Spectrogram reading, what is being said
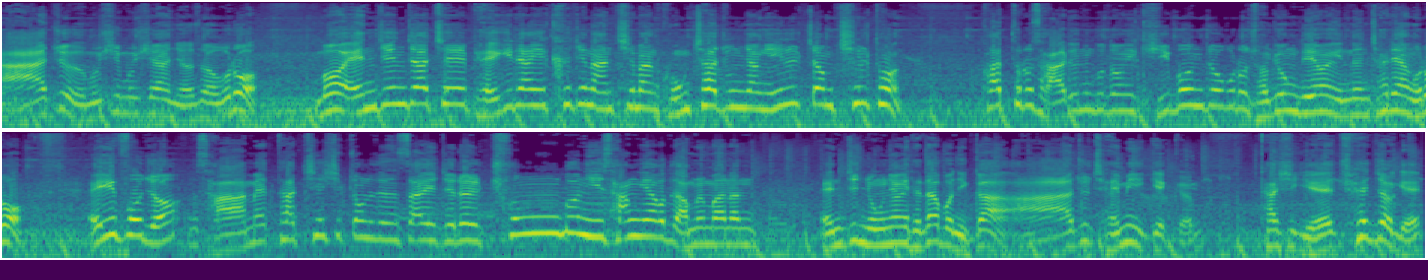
아주 무시무시한 녀석으로 뭐 엔진 자체의 배기량이 크진 않지만 공차 중량이 1.7톤 콰트로 4륜 구동이 기본적으로 적용되어 있는 차량으로 A4죠 4m 70 정도 되는 사이즈를 충분히 상회하고도 남을 만한 엔진 용량이 되다 보니까 아주 재미있게끔 타시기에 최적의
